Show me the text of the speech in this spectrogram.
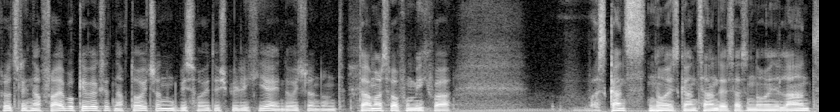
plötzlich nach Freiburg gewechselt, nach Deutschland und bis heute spiele ich hier in Deutschland. Und damals war für mich war was ganz Neues, ganz anderes. Also neues Land,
